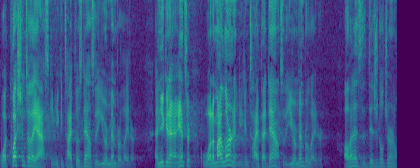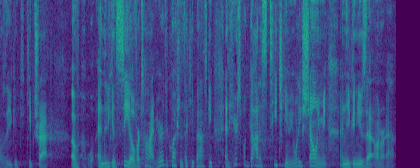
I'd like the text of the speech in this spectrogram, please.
What questions are they asking? You can type those down so that you remember later. And you can answer, What am I learning? You can type that down so that you remember later. All that is is a digital journal so that you can keep track of, and then you can see over time. Here are the questions they keep asking, and here's what God is teaching me, what He's showing me, and you can use that on our app.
